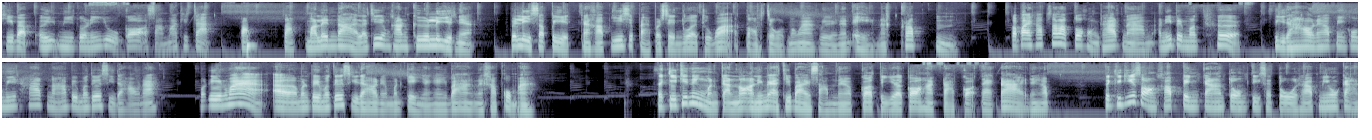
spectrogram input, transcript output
ที่แบบเอ้ยมีตัวนี้อยู่ก็สามารถที่จะปรับจับมาเล่นได้ และที่สำคัญคือลีดเนี่ยเป็นลีดสปีดนะครับ 28%ด้วยถือว่าตอบโจทย์มากๆเลยนั่นเองนะครับอืมต่อไปครับสำหรับตัวของธาตุน้ำอันนี้เป็นมอนเตอร์สีดาวนะครับเมโกมิธาตุน้ำเป็นมอนเตอร์สีดาวนะมาดูกันว่าเออมันเป็นมอนเตอร์สีดาวเนี่ยมันเก่งยังไงบ้างนะครับผมอะ สกิลที่ 1 เหมือนกันเนาะอันนี้ไม่อธิบายซ้ำนะครับ ก็ตีแล้วก็หักดาบเกาะแตกได้นะครับสกิลที่ 2 ครับ เป็นการโจมตีศัตรูครับ มีโอกาส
